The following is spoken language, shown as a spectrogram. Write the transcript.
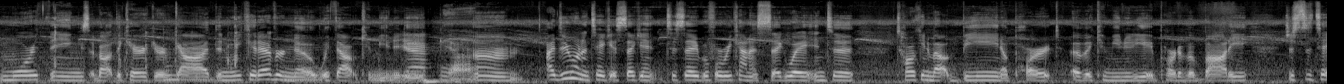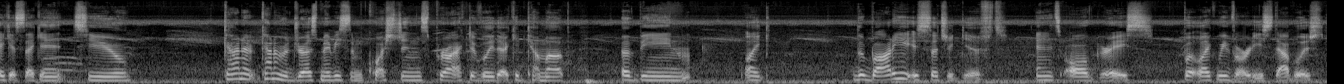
more things about the character of God than we could ever know without community. Mm-hmm. yeah. Um, I do want to take a second to say before we kind of segue into talking about being a part of a community, a part of a body, just to take a second to kind of kind of address maybe some questions proactively that could come up of being like the body is such a gift and it's all grace, but like we've already established,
